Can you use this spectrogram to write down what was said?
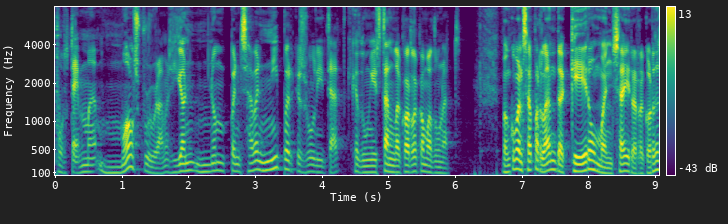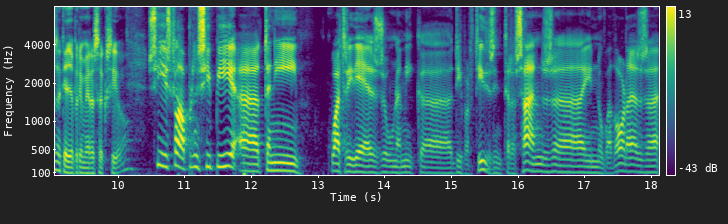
Portem molts programes. Jo no em pensava ni per casualitat que donés tant la corda com ha donat. Vam començar parlant de què era un manxaire. Recordes aquella primera secció? Sí, és clar, al principi eh, tenir quatre idees una mica divertides, interessants, eh, innovadores, eh,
